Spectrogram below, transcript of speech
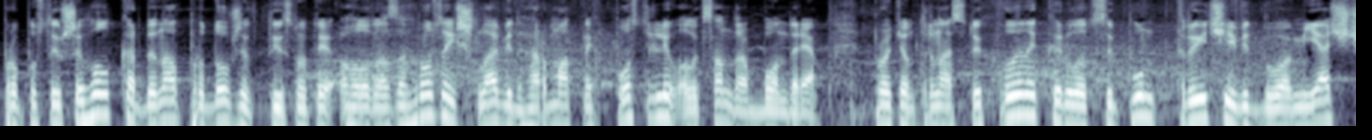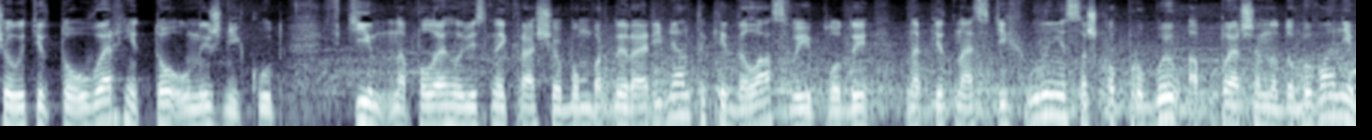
Пропустивши гол, кардинал продовжив тиснути. Головна загроза йшла від гарматних пострілів Олександра Бондаря. Протягом 13-ї хвилини Кирило Ципун тричі відбував м'яч, що летів то у верхній, то у нижній кут. Втім, наполегливість найкращого бомбардира рівнян таки дала свої плоди. На 15-й хвилині Сашко пробив, а першим на добиванні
